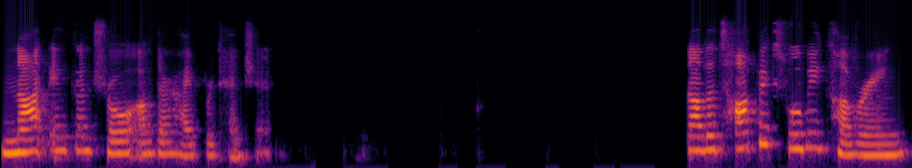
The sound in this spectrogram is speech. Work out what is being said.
not in control of their hypertension. Now the topics we'll be covering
